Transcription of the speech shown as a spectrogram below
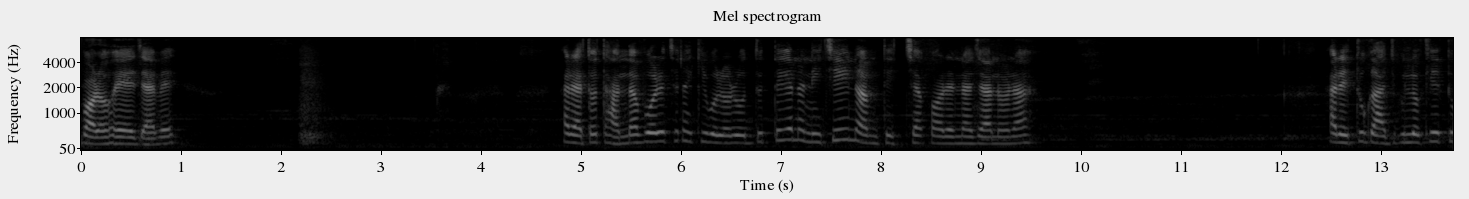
বড় হয়ে যাবে। আর এত ঠান্ডা পড়েছে না, কি বলব, রোদ্দুর থেকে না নিচেই নামতে ইচ্ছা করে না, জানো না। আর একটু গাছগুলোকে একটু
